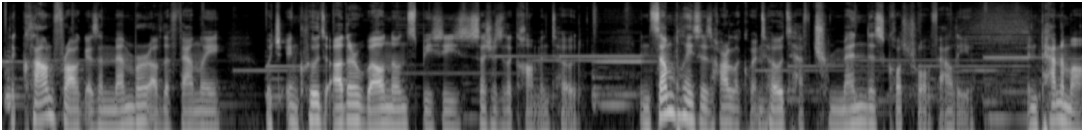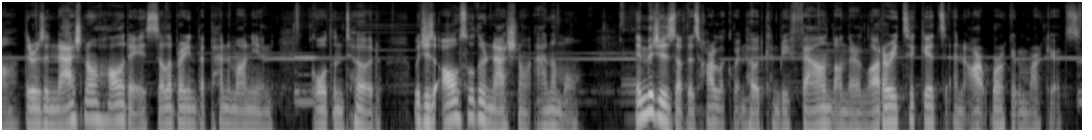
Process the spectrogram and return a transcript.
The clown frog is a member of the family, which includes other well known species such as the common toad. In some places, harlequin mm. toads have tremendous cultural value. In Panama, there is a national holiday celebrating the Panamanian golden toad, which is also their national animal. Images of this harlequin toad can be found on their lottery tickets and artwork in markets.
